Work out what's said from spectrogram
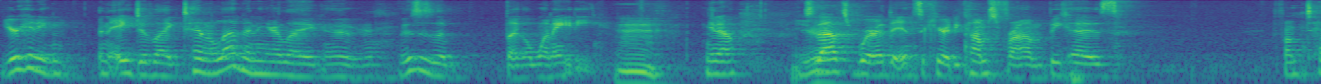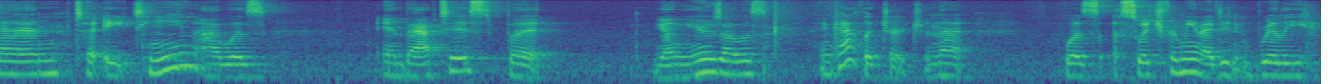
you're hitting an age of like 10, 11 and you're like, "Uh, this is a like a 180, you know? Yeah. So that's where the insecurity comes from because from 10 to 18, I was in Baptist, but young years I was in Catholic church, and that was a switch for me, and I didn't really.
